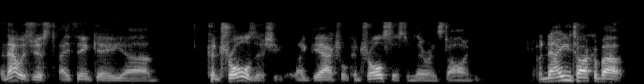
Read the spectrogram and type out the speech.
and that was just I think a uh, controls issue, like the actual control system they were installing. But now you talk about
